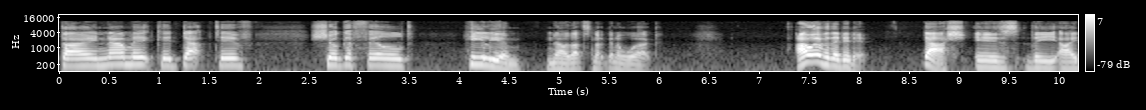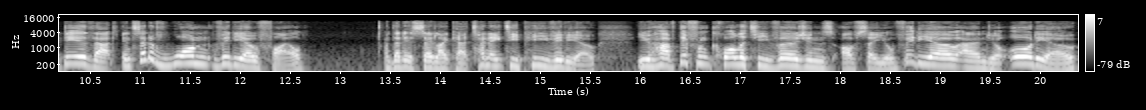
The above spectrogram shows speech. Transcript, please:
Dynamic Adaptive Sugar Filled Helium. No, that's not going to work. However they did it, Dash is the idea that instead of one video file, that is say like a 1080p video, you have different quality versions of say your video and your audio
